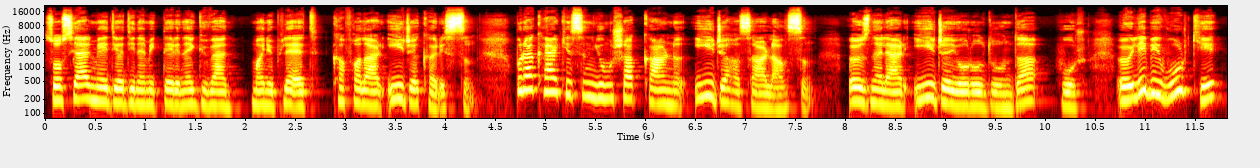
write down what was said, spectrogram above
Sosyal medya dinamiklerine güven, manipüle et. Kafalar iyice karışsın. Bırak herkesin yumuşak karnı iyice hasarlansın. Özneler iyice yorulduğunda vur. Öyle bir vur ki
